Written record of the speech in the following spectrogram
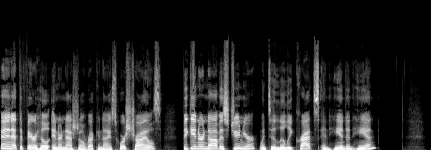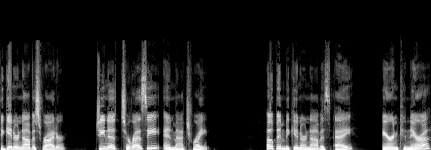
And at the Fairhill International Recognized Horse Trials, Beginner Novice Junior went to Lily Kratz and Hand in Hand. Beginner Novice Rider, Gina Terezi and Match Wright. Open Beginner Novice A, Aaron Canera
